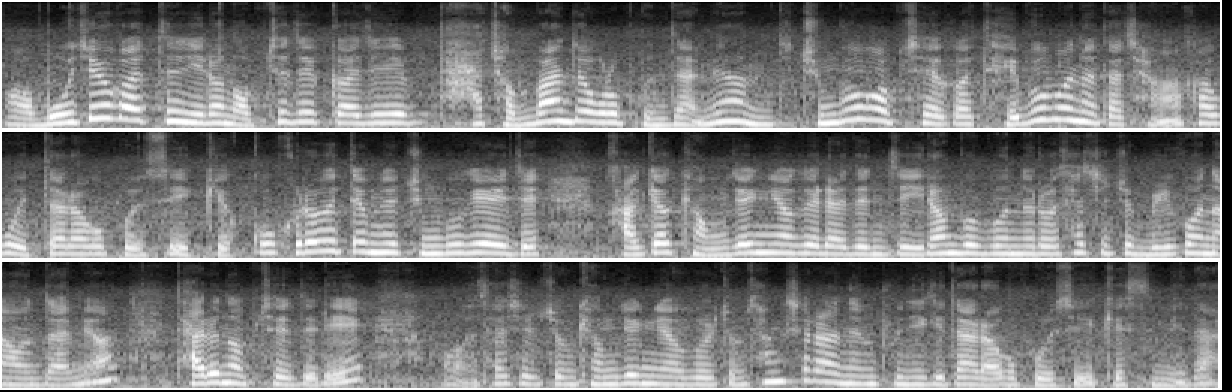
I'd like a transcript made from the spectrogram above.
어, 모듈 같은 이런 업체들까지 다 전반적으로 본다면 중국 업체가 대부분을 다 장악하고 있다라고 볼 수 있겠고 그렇기 때문에 중국의 이제 가격 경쟁력이라든지 이런 부분으로 사실 좀 밀고 나온다면 다른 업체들이 어, 사실 좀 경쟁력을 좀 상실하는 분위기다라고 볼 수 있겠습니다.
